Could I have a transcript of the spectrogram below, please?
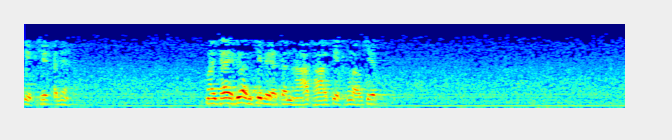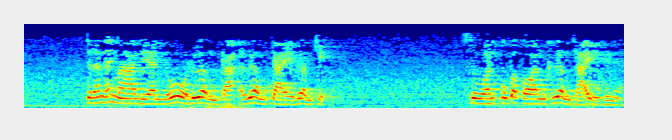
จิตคิดอันนี้ไม่ใช่เรื่องกิเลสตัณหาพาจิตของเราคิด ฉะนั้นให้มาเรียนรู้เรื่องกะเรื่องใจเรื่องจิต ส่วนอุปกรณ์เครื่องใช้ที่เนี่ย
